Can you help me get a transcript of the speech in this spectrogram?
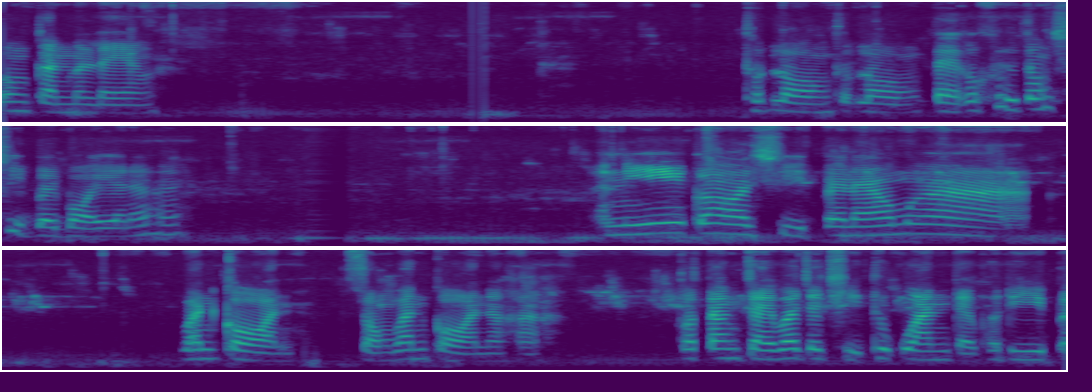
ป้องกันแมลง ทดลองทดลอง แต่ก็คือต้องฉีดบ่อยๆอะนะคะอันนี้ก็ฉีดไปแล้วเมื่อวันก่อนสองวันก่อนนะคะ ก็ตั้งใจว่าจะฉีดทุกวัน แต่พอดีไป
